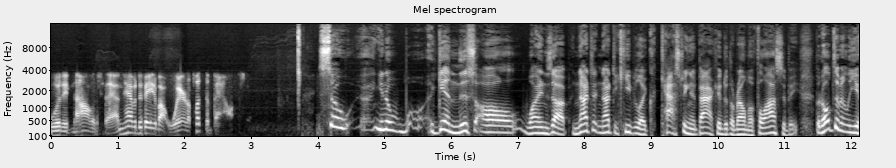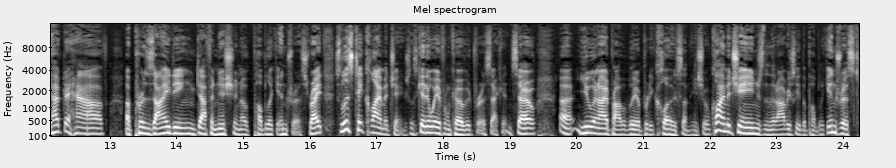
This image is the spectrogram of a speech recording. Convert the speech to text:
would acknowledge that and have a debate about where to put the balance. So, uh, you know, again, this all winds up not to not to keep like casting it back into the realm of philosophy, but ultimately you have to have a presiding definition of public interest, right? So let's take climate change. Let's get away from COVID for a second. So, uh, you and I probably are pretty close on the issue of climate change, and that obviously the public interest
